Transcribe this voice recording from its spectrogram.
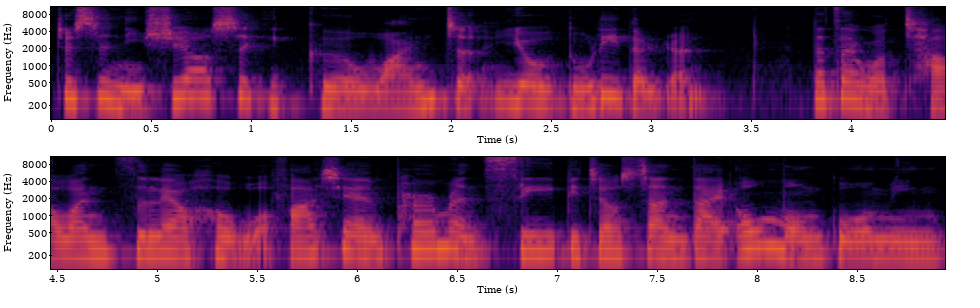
就是你需要是一个完整又独立的人。那在我查完资料后，我发现 Permanent C 比较善待欧盟国民，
